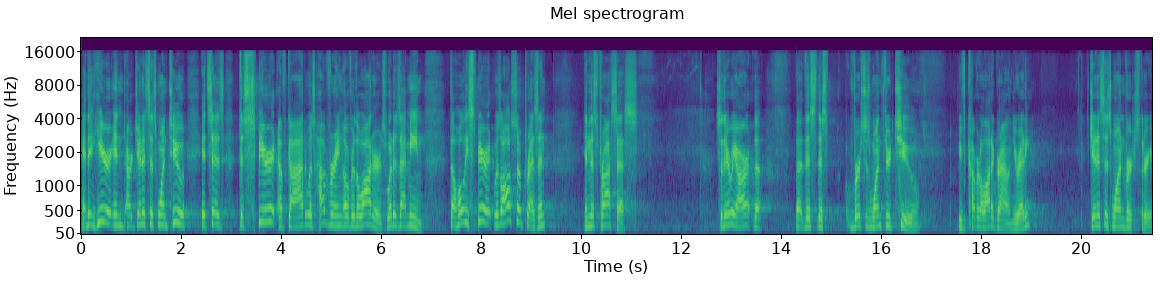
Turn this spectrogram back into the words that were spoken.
And then here in our Genesis 1 2, it says, the Spirit of God was hovering over the waters. What does that mean? The Holy Spirit was also present in this process. So there we are, the, the, this, this verses 1 through 2. We've covered a lot of ground. You ready? Genesis 1, verse 3.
